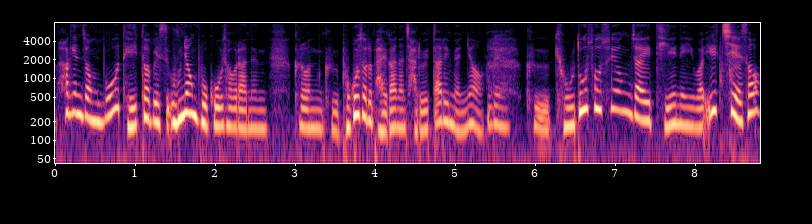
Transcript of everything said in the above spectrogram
확인 정보 데이터베이스 운영 보고서라는 그런 그 보고서를 발간한 자료에 따르면요. 네. 그 교도소 수용자의 DNA와 일치해서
